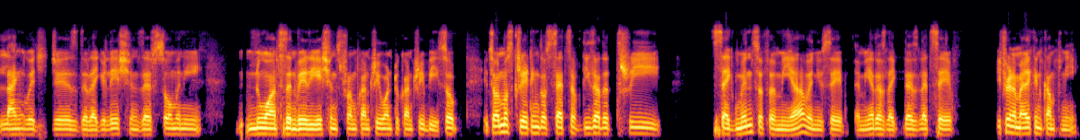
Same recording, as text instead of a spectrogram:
languages, the regulations, there's so many nuances and variations from country one to country B. So it's almost creating those sets of these are the three segments of EMEA. When you say EMEA, there's like there's let's say if you're an American company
